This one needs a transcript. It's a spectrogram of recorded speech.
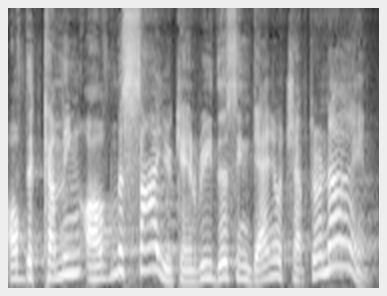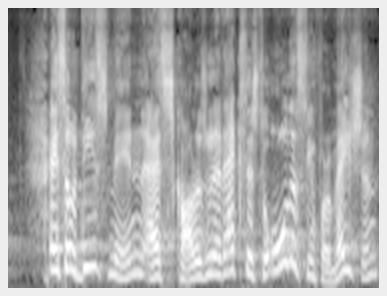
of the coming of Messiah. You can read this in Daniel chapter 9. And so these men, as scholars, would have access to all this information,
